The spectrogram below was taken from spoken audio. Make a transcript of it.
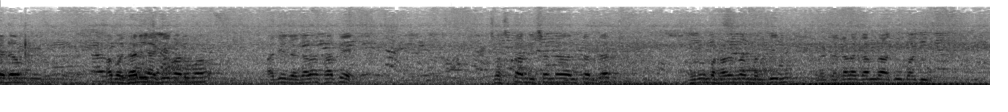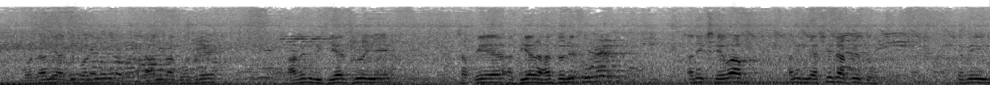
मैडम आ बधाई आगे आज जगड़ा खाते स्वच्छता मिशन अंतर्गत ગુરુ મહારાજના મંદિર અને જગાડા ગામના આજુબાજુ, મોઢાની આજુબાજુ, ગામના ગોદરે આવેલ વિદ્યાર્થીઓએ સફેદ અભિયાન હાથ ધર્યું હતું અને સેવા અને મેસેજ આપ્યો હતો કે ભાઈ,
